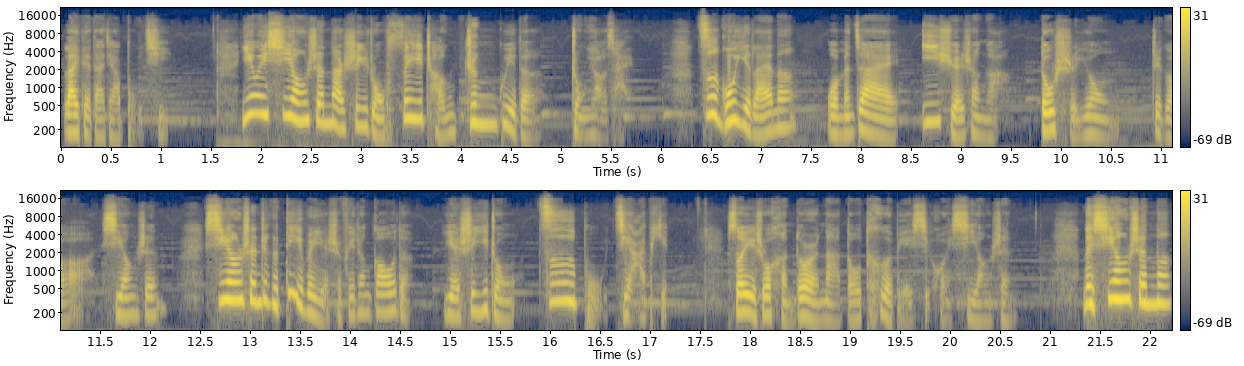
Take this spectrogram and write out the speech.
来给大家补气，因为西洋参呢是一种非常珍贵的中药材，自古以来呢，我们在医学上啊都使用这个西洋参，西洋参这个地位也是非常高的，也是一种滋补佳品，所以说很多人呢都特别喜欢西洋参。那西洋参呢，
